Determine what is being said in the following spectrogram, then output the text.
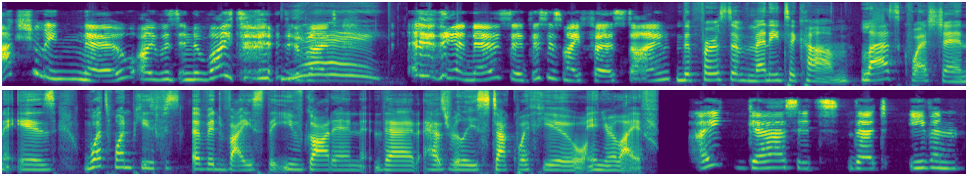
Actually, no. I was invited, Yay! but yeah, no. So this is my first time. The first of many to come. Last question is: What's one piece of advice that you've gotten that has really stuck with you in your life? I guess it's that even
